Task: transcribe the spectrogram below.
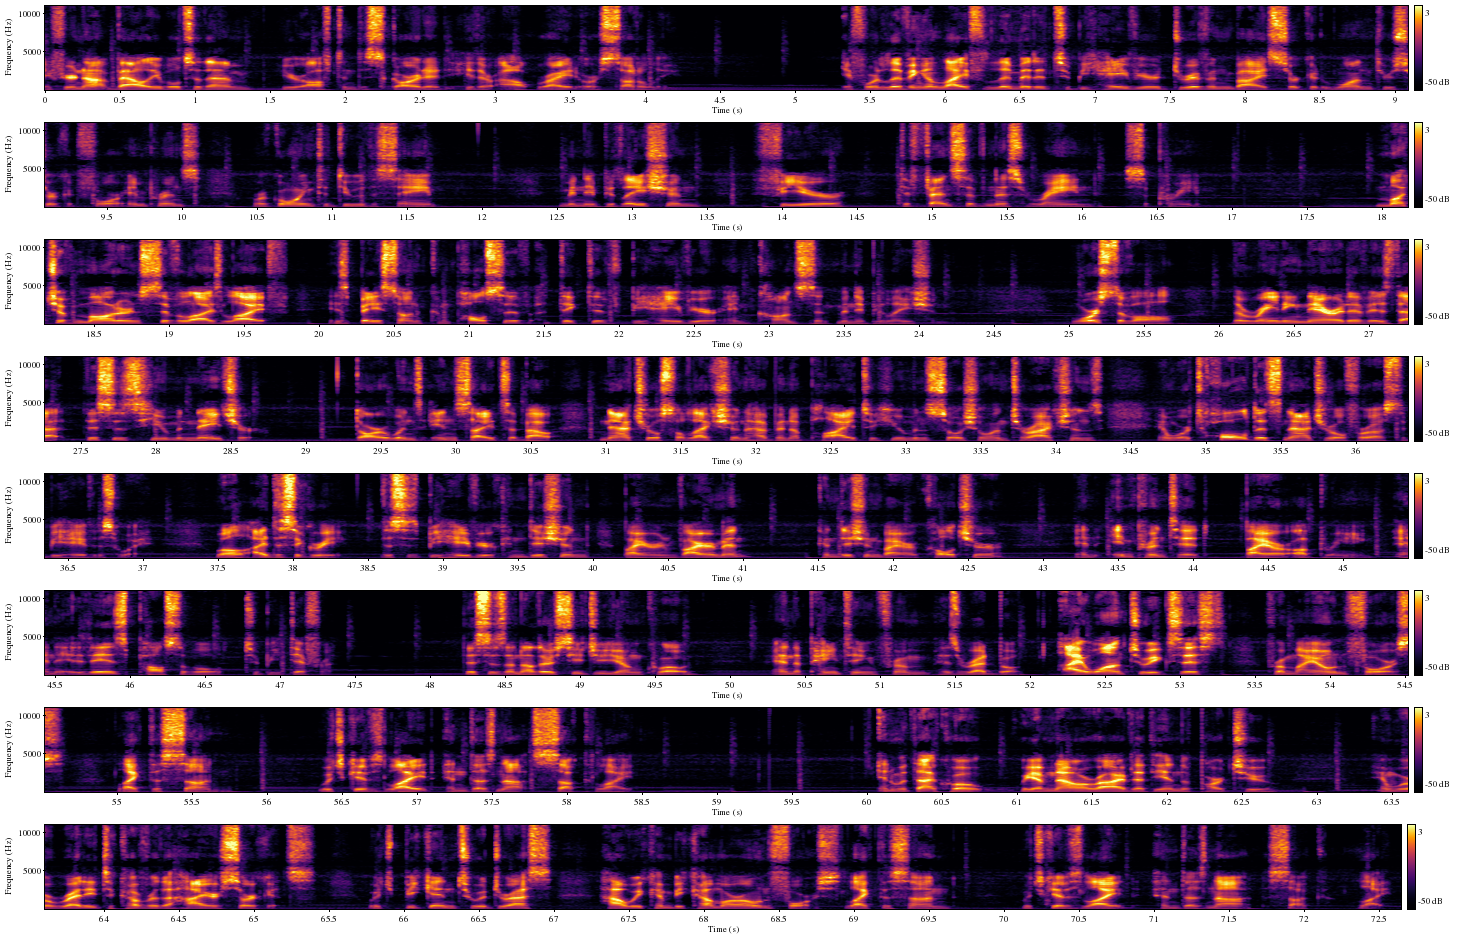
If you're not valuable to them, you're often discarded, either outright or subtly. If we're living a life limited to behavior driven by Circuit 1 through Circuit 4 imprints, we're going to do the same. manipulation, fear, defensiveness reign supreme. Much of modern civilized life is based on compulsive, addictive behavior and constant manipulation. Worst of all, the reigning narrative is that this is human nature. Darwin's insights about natural selection have been applied to human social interactions, and we're told it's natural for us to behave this way. Well, I disagree. This is behavior conditioned by our environment, conditioned by our culture, and imprinted by our upbringing, and it is possible to be different. This is another C.G. Jung quote and a painting from his Red Book. I want to exist from my own force, like the sun, which gives light and does not suck light. And with that quote, we have now arrived at the end of part two, and we're ready to cover the higher circuits, which begin to address how we can become our own force, like the sun, which gives light and does not suck light.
